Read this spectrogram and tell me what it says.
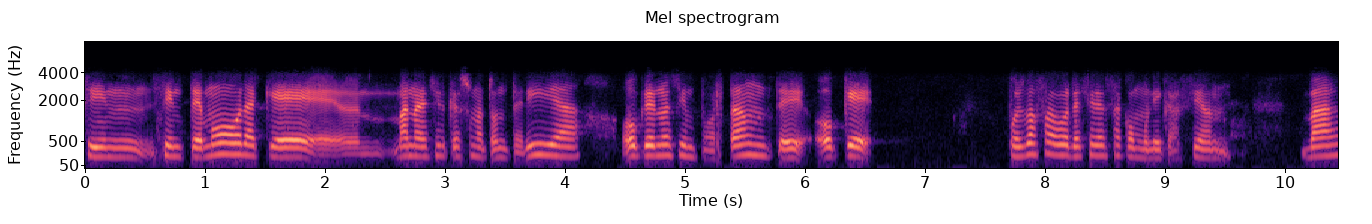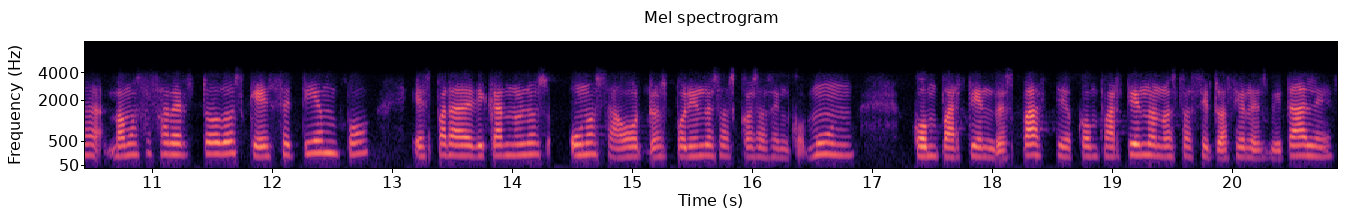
sin, sin temor a que van a decir que es una tontería o que no es importante o que pues va a favorecer esa comunicación. Va, vamos a saber todos que ese tiempo es para dedicarnos unos a otros, poniendo esas cosas en común, compartiendo espacio, compartiendo nuestras situaciones vitales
